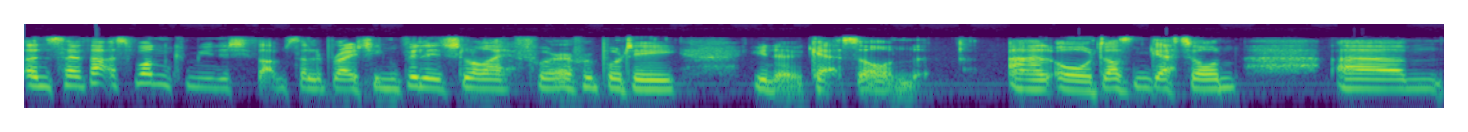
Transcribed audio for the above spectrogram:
and so that's one community that I'm celebrating, village life, where everybody you know gets on and or doesn't get on. Um,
